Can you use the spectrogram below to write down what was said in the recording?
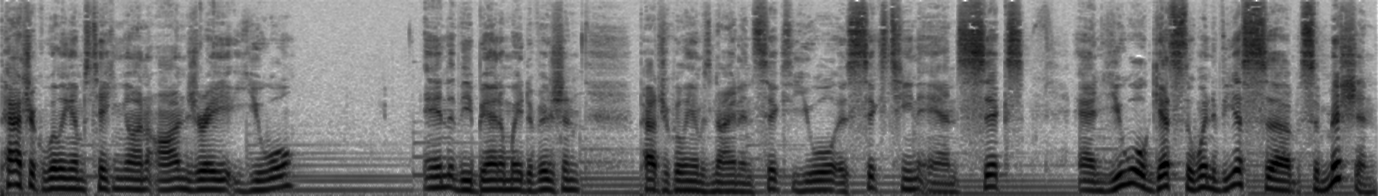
Patrick Williams taking on Andre Ewell in the bantamweight division. Patrick Williams 9 and 6, Ewell is 16 and 6 and Ewell gets the win via sub- submission.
